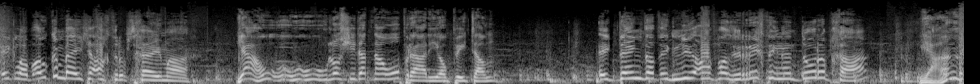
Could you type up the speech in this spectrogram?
ik loop ook een beetje achter op schema. Ja, hoe, hoe, hoe los je dat nou op, Radio Piet, dan? Ik denk dat ik nu alvast richting het dorp ga. Ja? Om te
